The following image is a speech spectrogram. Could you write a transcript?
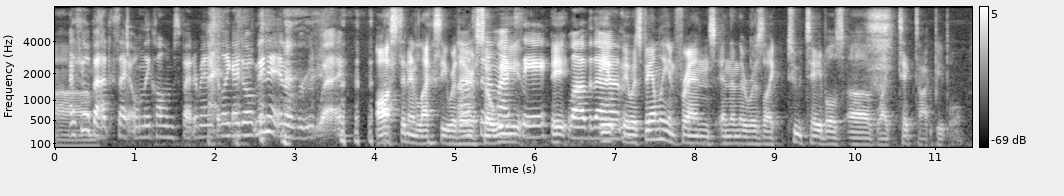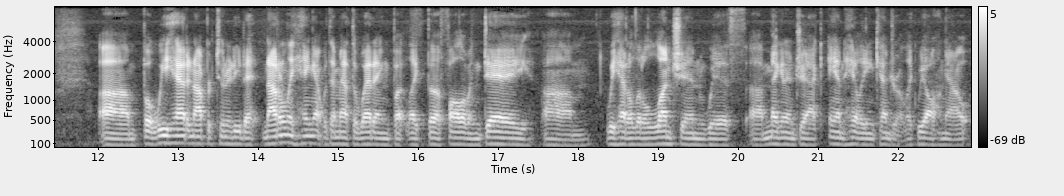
I feel bad because I only call him Spider Man, but like I don't mean it in a rude way. Austin and Lexi were there. Austin so and we Lexi, love them. It, it was family and friends, and then there was like two tables of like TikTok people. Um, but we had an opportunity to not only hang out with them at the wedding, but like the following day, um, we had a little luncheon with uh, Megan and Jack and Haley and Kendra. Like we all hung out,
